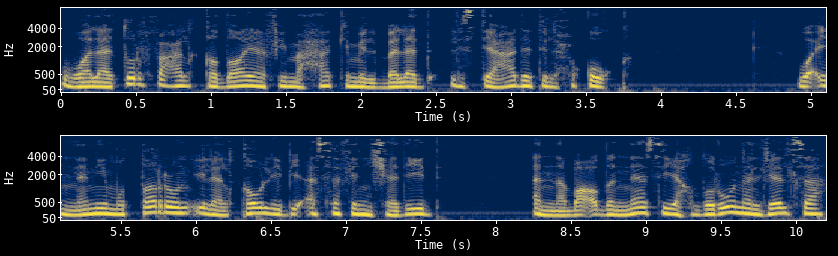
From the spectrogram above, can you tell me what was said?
ولا ترفع القضايا في محاكم البلد لاستعادة الحقوق. وإنني مضطر إلى القول بأسف شديد أن بعض الناس يحضرون الجلسة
